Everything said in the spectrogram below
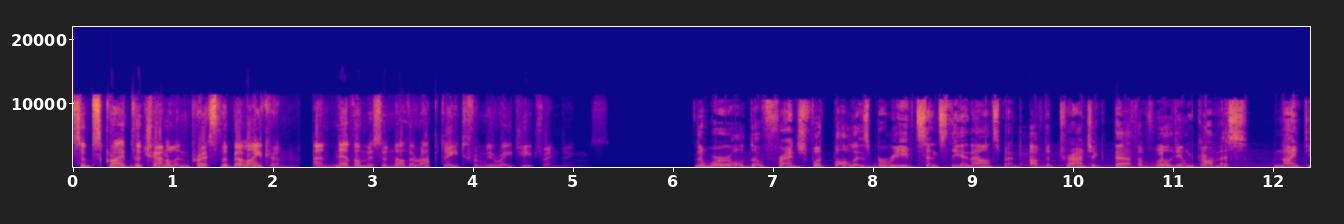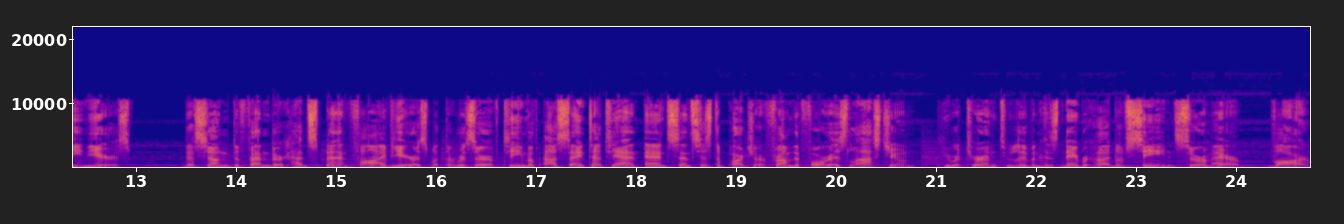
Subscribe the channel and press the bell icon, and never miss another update from your AG Trendings. The world of French football is bereaved since the announcement of the tragic death of William Gomis, 19 years. This young defender had spent five years with the reserve team of AS Saint-Étienne and since his departure from the Forez last June, he returned to live in his neighborhood of Seyne-sur-Mer, Var.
